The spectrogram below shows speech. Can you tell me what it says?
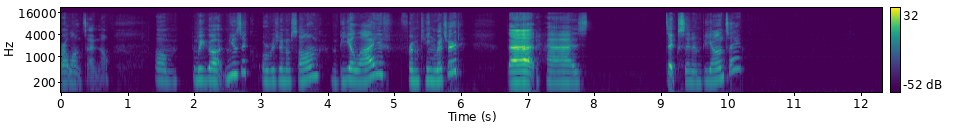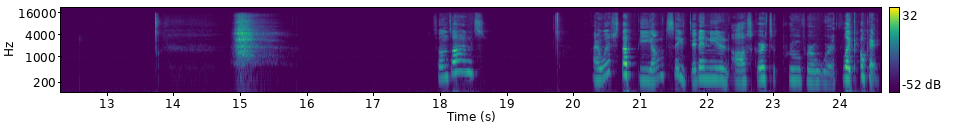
for a long time now. Um, we got music, original song, Be Alive from King Richard that has Dixson and Beyonce. Sometimes I wish that Beyonce didn't need an Oscar to prove her worth. Like, okay,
